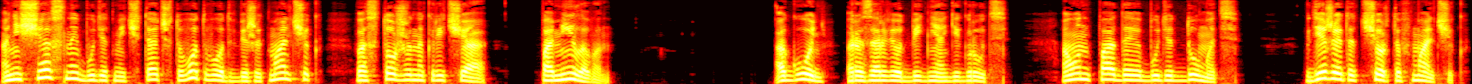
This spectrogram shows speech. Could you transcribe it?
А несчастный будет мечтать, что вот-вот вбежит мальчик, восторженно крича «Помилован!». Огонь разорвет бедняге грудь, а он, падая, будет думать, где же этот чертов мальчик,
